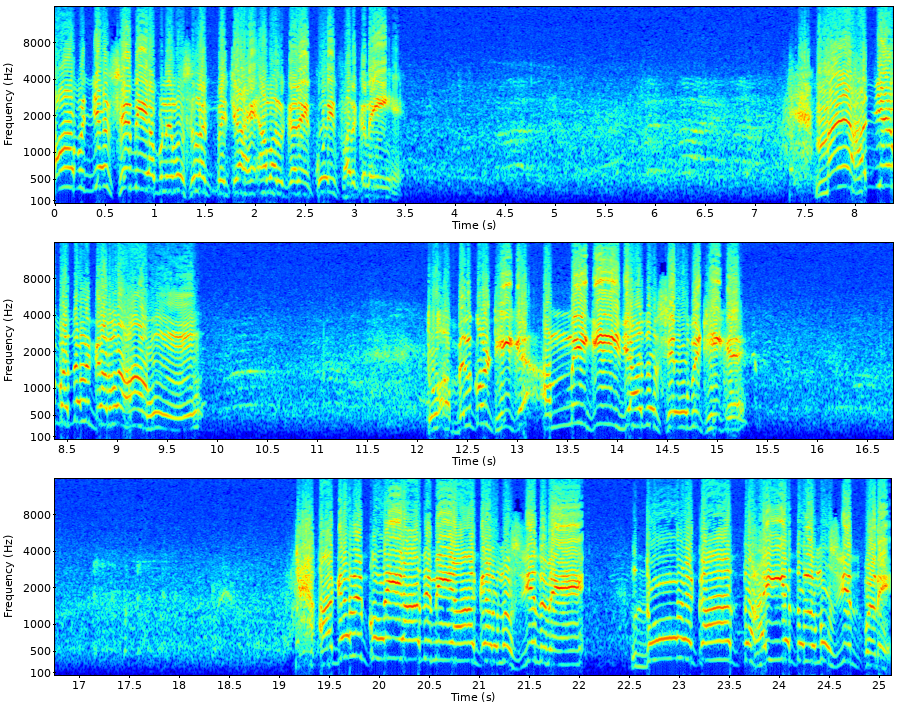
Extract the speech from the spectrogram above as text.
آپ جیسے بھی اپنے مسلک پہ چاہیں عمل کریں، کوئی فرق نہیں ہے۔ میں حج بدل کر رہا ہوں۔ تو اب بالکل ٹھیک ہے۔ امی کی اجازت سے وہ بھی ٹھیک ہے۔ اگر کوئی آدمی آ کر مسجد میں دو رکعت تحیت المسجد پڑھے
